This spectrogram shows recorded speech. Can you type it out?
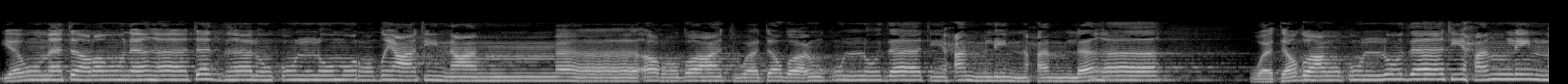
يوم ترونها تذهل كل مرضعة عما أرضعت وتضع كل ذات حمل حملها وتضع كل ذات حمل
